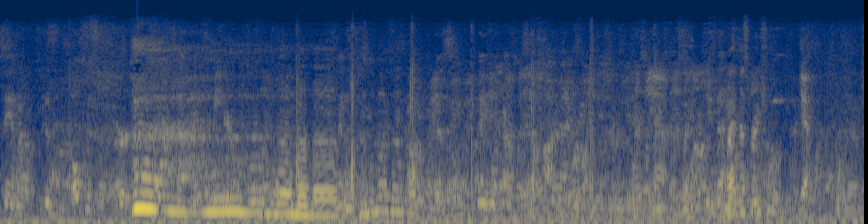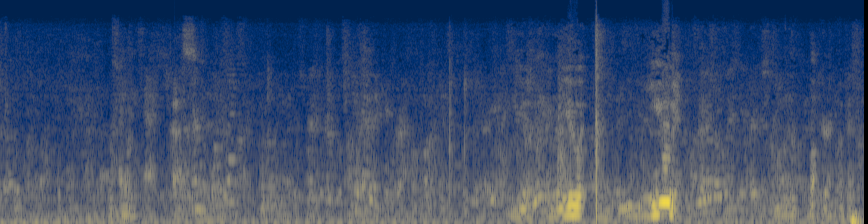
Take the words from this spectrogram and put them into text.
See, I'm not, because ultimate or it's not meant to be your ultimate. Maybe more Wait, am I at desperation? Yeah. Which one? Pass. Knew it. I knew it. I knew it. Motherfucker. Okay.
